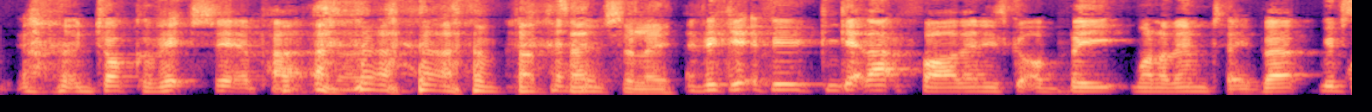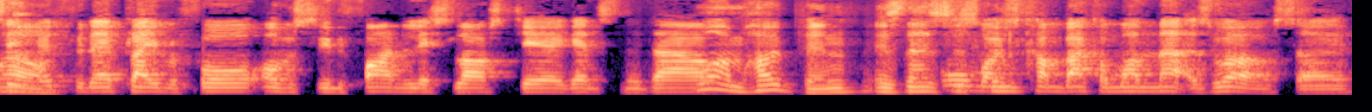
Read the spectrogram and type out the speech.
Djokovic Tsitsipas. So potentially. if he get, if he can get that far, then he's got to beat one of them two. But we've seen Wow. Medvedev play before. Obviously, the finalist last year against Nadal. What I'm hoping is there's almost gonna, come back and won that as well. So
